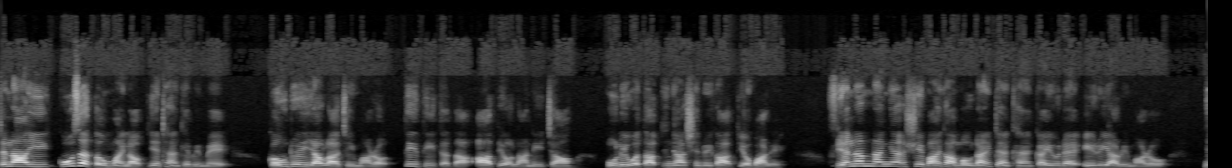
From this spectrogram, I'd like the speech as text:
တနာရီ63မိုင်လောက်ပြင်းထန်ခဲ့ပေမဲ့ကုန်းတွင်းရောက်လာချိန်မှာတော့တိတိတတ်တာအားပြော့လာနေကြောင်းမိုးလေဝသပညာရှင်တွေကပြောပါတယ်။ဗီယက်နမ်နိုင်ငံအရှေ့ပိုင်းကမုန်တိုင်းတန်ခမ်းကာယိုဒိုင်ဧရိယာတွေမှာတော့ ည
